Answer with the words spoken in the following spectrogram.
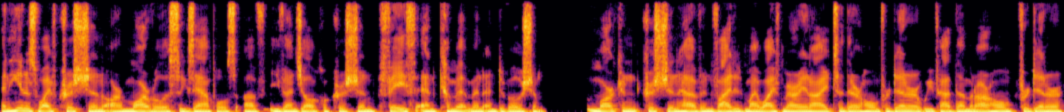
And he and his wife Christian are marvelous examples of evangelical Christian faith and commitment and devotion. Mark and Christian have invited my wife Mary and I to their home for dinner. We've had them in our home for dinner.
